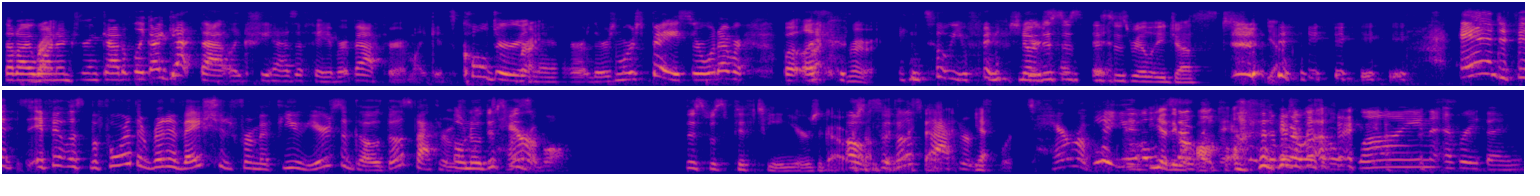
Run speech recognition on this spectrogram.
that I Right. want to drink out of. Like I get that, like she has a favorite bathroom, like it's colder Right. in there, or there's more space, or whatever. But like Right, right. until you finish. No, your this is this is really just yeah. And if it's if it was before the renovation from a few years ago, those bathrooms Oh, no, were this was terrible. This was 15 years ago. Or oh, so something those like that. bathrooms Yeah. were terrible. Yeah, you and always Yeah, they were awful. there. there was always a line, everything.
